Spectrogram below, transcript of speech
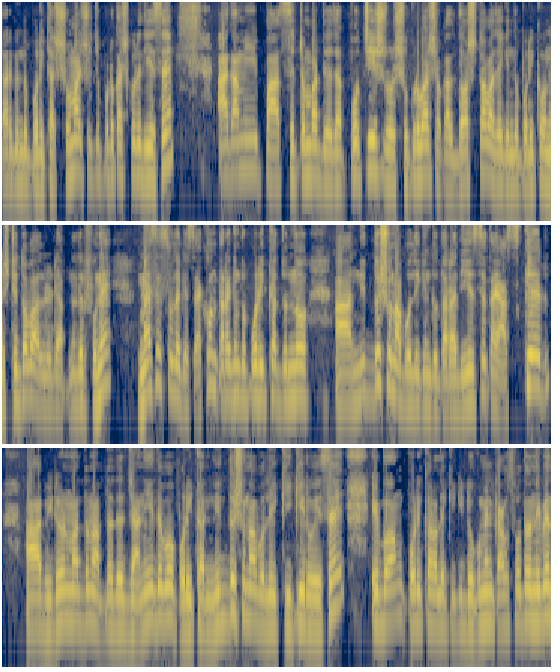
তার কিন্তু পরীক্ষার সময়সূচি প্রকাশ করে দিয়েছে। আগামী পাঁচ সেপ্টেম্বর দুই রোজ শুক্রবার সকাল দশটা বাজে কিন্তু পরীক্ষা অনুষ্ঠিত হবে। অলরেডি আপনাদের ফোনে মেসেজ চলে গেছে। এখন তারা কিন্তু পরীক্ষার জন্য নির্দেশনাবলী কিন্তু তারা দিয়েছে। তাই আজকের ভিডিওর মাধ্যমে আপনাদের জানিয়ে দেব, পরীক্ষার নির্দেশনাবলী কি কি রয়েছে এবং পরীক্ষার হলে কি কি ডকুমেন্ট কাগজপত্র নেবেন,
